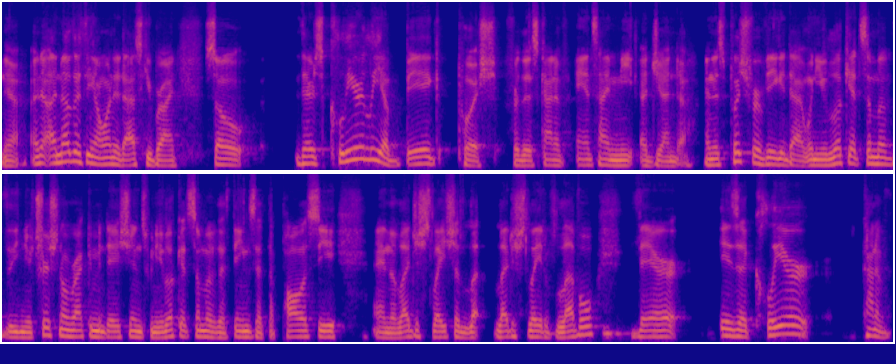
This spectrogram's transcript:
Yeah. And another thing I wanted to ask you, Brian. So there's clearly a big push for this kind of anti-meat agenda and this push for vegan diet when you look at some of the nutritional recommendations when you look at some of the things at the policy and the legislation le- legislative level there is a clear kind of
